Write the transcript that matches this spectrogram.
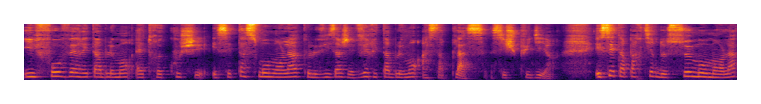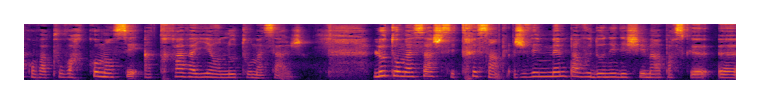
il faut véritablement être couché. Et c'est à ce moment-là que le visage est véritablement à sa place, si je puis dire. Et c'est à partir de ce moment-là qu'on va pouvoir commencer à travailler en automassage. L'automassage, c'est très simple. Je vais même pas vous donner des schémas parce que euh,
